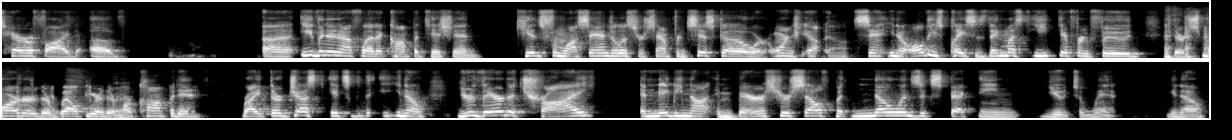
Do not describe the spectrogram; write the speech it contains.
terrified of, uh, even in athletic competition, kids from Los Angeles or San Francisco or Orange, yeah. San, you know, all these places, they must eat different food. They're smarter, they're wealthier, they're right. more confident right? They're just, it's, you know, you're there to try and maybe not embarrass yourself, but no one's expecting you to win, you know?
